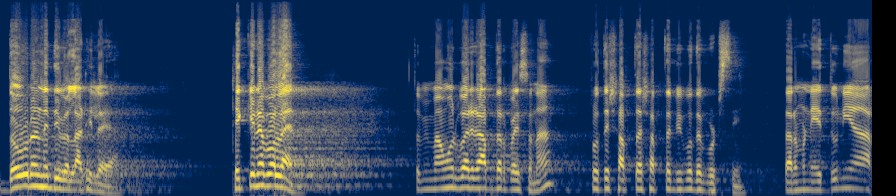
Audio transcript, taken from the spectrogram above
দৌড়ানি দিবে লাঠি লয়া। ঠিক কিনা বলেন? তুমি মামুর বাড়ির আবদার পাইছো না? প্রতি সপ্তাহে সপ্তাহে বিপদে পড়ছি। তার মানে এই দুনিয়ার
